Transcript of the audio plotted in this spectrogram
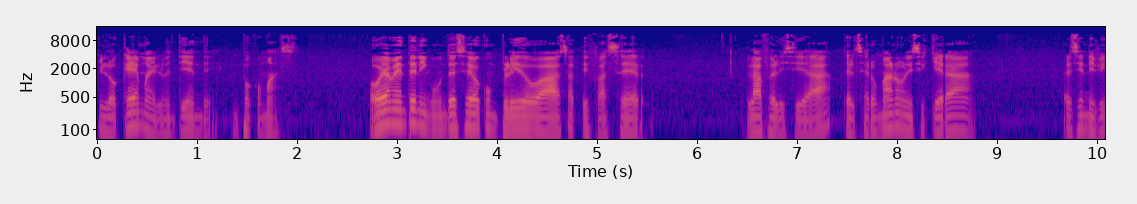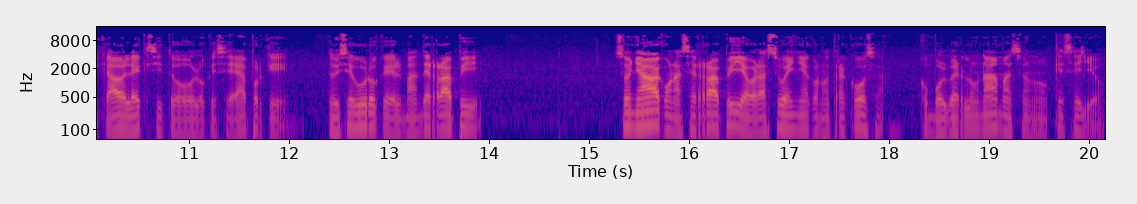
y lo quema y lo entiende un poco más. Obviamente ningún deseo cumplido va a satisfacer la felicidad del ser humano, ni siquiera el significado del éxito o lo que sea, porque estoy seguro que el man de Rappi soñaba con hacer Rappi y ahora sueña con otra cosa, con volverlo un Amazon o qué sé yo.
